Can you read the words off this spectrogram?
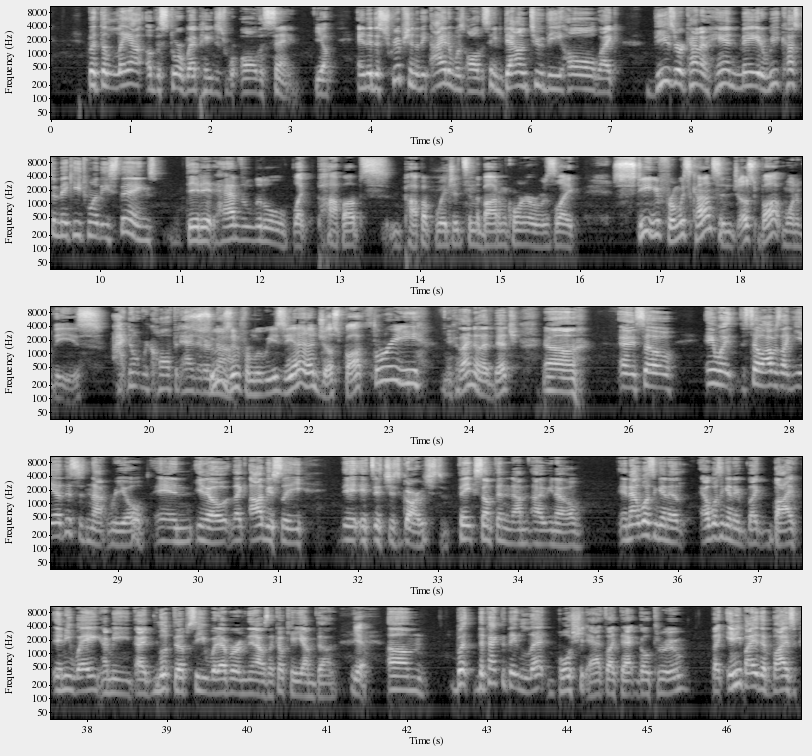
But the layout of the store web pages were all the same. Yep. And the description of the item was all the same, down to the whole like these are kind of handmade or we custom make each one of these things. Did it have the little like pop-ups, pop-up widgets in the bottom corner? Or was like, Steve from Wisconsin just bought one of these. I don't recall if it had that or not. Susan from Louisiana just bought three. because I know that bitch. Uh, and so, anyway, so I was like, yeah, this is not real. And, you know, like, obviously, it, it's, it's just garbage. Fake something. And I'm, I, you know, and I wasn't gonna, I wasn't gonna, like, buy anyway. I mean, I looked up, see whatever, and then I was like, okay, yeah, I'm done. Yeah. Um, but the fact that they let bullshit ads like that go through, like, anybody that buys,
